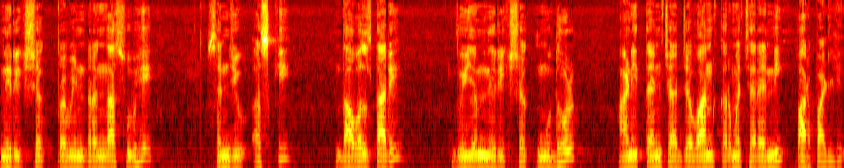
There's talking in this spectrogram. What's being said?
निरीक्षक प्रवीण रंगासुभे संजीव अस्की दावलतारे दुय्यम निरीक्षक मुधोळ आणि त्यांच्या जवान कर्मचाऱ्यांनी पार पाडली.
